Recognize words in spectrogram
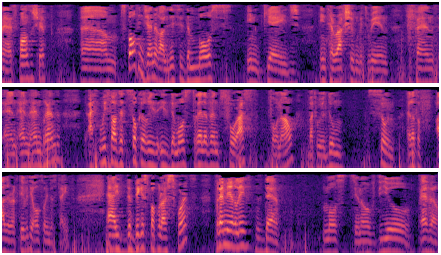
uh, sponsorship um, sport in general, this is the most engaged interaction between fans and, and, and brand. I, we thought that soccer is, is the most relevant for us for now, but we will do soon a lot of other activity also in the States. Uh, it's the biggest popular sport. Premier League is the most, you know, view ever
